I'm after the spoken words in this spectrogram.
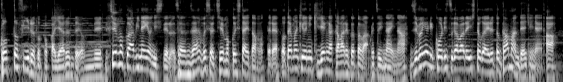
ゴッドフィールドとかやるんだよね。注目浴びないようにしてる。全然。むしろ注目したいと思ってる。とても急に機嫌が変わることは別にないな。自分より効率が悪い人がいると我慢できない。あ、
